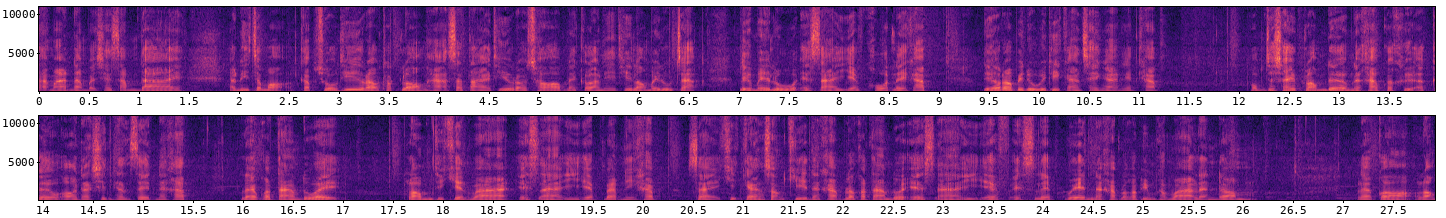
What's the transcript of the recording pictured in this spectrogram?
สามารถนำไปใช้ซ้ำได้ อันนี้จะเหมาะกับช่วงที่เราทดลองหาสไตล์ที่เราชอบในกรณีที่เราไม่รู้จัก หรือไม่รู้ SIF code เลยครับ เดี๋ยวเราไปดูวิธีการใช้งานกันครับ ผมจะใช้พร้อมเดิมนะครับ ก็คือ a girl on a shinkansen นะครับ แล้วก็ตามด้วยพร้อมที่เขียนว่า sref แบบนี้ครับ ใส่ขีดกลาง 2 ขีดนะครับ แล้วก็ตามด้วย sref slep เว้นนะครับ แล้วก็พิมพ์คำว่า random แล้วก็ลอง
